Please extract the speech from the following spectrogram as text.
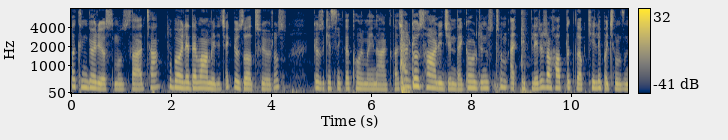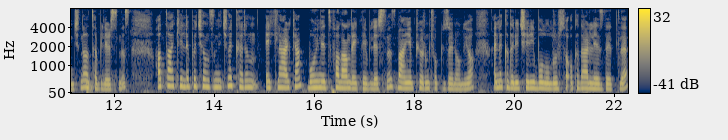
Bakın görüyorsunuz zaten. Bu böyle devam edecek. Göze atıyoruz. Gözü kesinlikle koymayın arkadaşlar. Göz haricinde gördüğünüz tüm etleri rahatlıkla kelle paçanızın içine atabilirsiniz. Hatta kelle paçanızın içine karın eklerken boyun eti falan da ekleyebilirsiniz. Ben yapıyorum çok güzel oluyor. Hani ne kadar içeriği bol olursa o kadar lezzetli.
